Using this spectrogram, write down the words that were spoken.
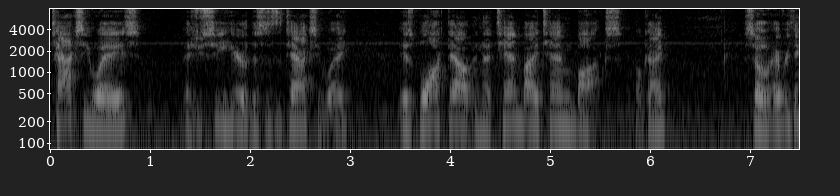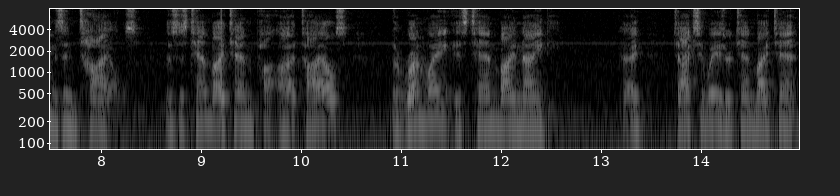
Taxiways as you see here this is the taxiway is blocked out in a 10 by 10 box okay? So everything's in tiles. This is 10 by 10 uh, tiles. The runway is 10 by 90. Okay, taxiways are 10 by 10.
